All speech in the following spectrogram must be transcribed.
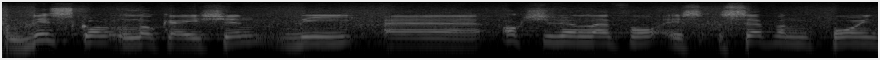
On this location, the uh, oxygen level is 7.5.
